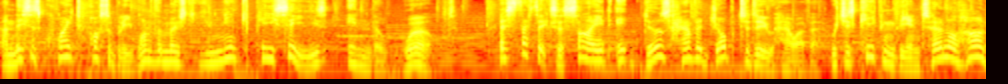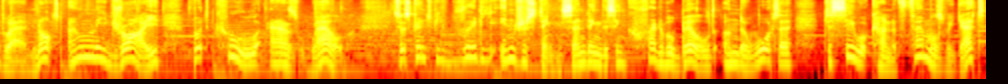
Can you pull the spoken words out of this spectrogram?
and this is quite possibly one of the most unique PCs in the world. Aesthetics aside, it does have a job to do however, which is keeping the internal hardware not only dry, but cool as well. So it's going to be really interesting sending this incredible build underwater to see what kind of thermals we get,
